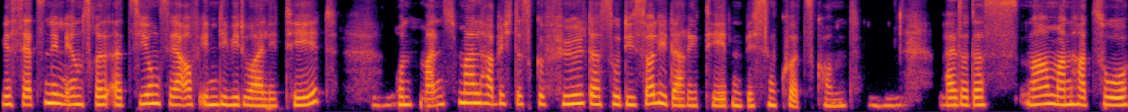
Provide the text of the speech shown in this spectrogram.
wir setzen in unserer Erziehung sehr auf Individualität. Mhm. Und manchmal habe ich das Gefühl, dass so die Solidarität ein bisschen kurz kommt. Mhm. Also, dass na, man hat so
